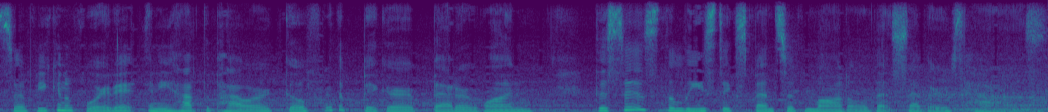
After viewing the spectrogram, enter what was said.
So if you can afford it and you have the power, go for the bigger, better one. This is the least expensive model that Sethers has.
